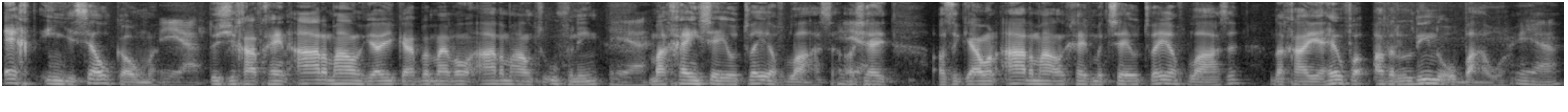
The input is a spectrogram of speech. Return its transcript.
echt in je cel komen. Ja. Dus je gaat geen ademhaling... Ja, je krijgt bij mij wel een ademhalingsoefening. Ja. Maar geen CO2 afblazen. Als, jij, als ik jou een ademhaling geef met CO2 afblazen... dan ga je heel veel adrenaline opbouwen. Ja,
